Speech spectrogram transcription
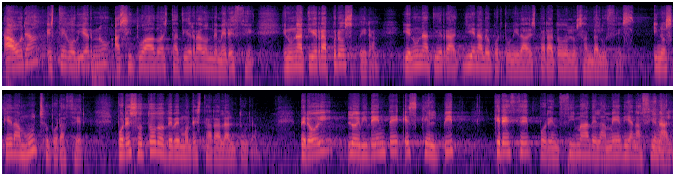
Ahora este Gobierno ha situado a esta tierra donde merece, en una tierra próspera y en una tierra llena de oportunidades para todos los andaluces. Y nos queda mucho por hacer. Por eso todos debemos de estar a la altura. Pero hoy lo evidente es que el PIB crece por encima de la media nacional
